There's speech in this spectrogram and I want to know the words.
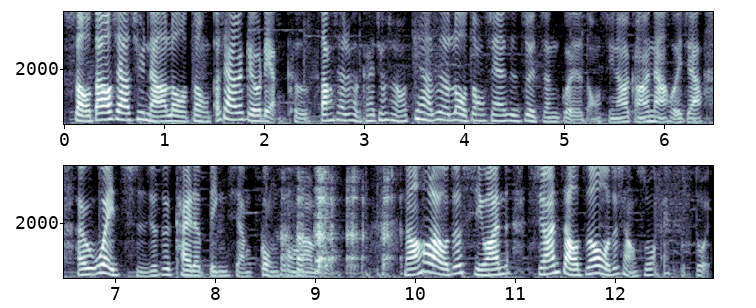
手刀下去拿肉粽，而且他就给我两颗，当下就很开心，我想说天啊，这个肉粽现在是最珍贵的东西，然后赶快拿回家，还为此就是开了冰箱供奉他们两个。然后后来我就洗完洗完澡之后，我就想说，哎、不对。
